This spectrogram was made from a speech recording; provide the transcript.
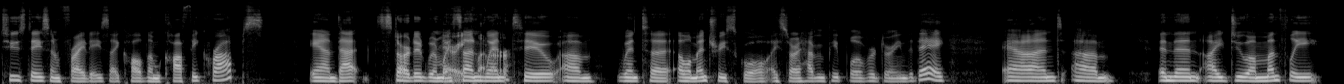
Tuesdays and Fridays. I call them coffee crops, and that started when my son clever. went to um, went to elementary school. I started having people over during the day, and um, and then I do a monthly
